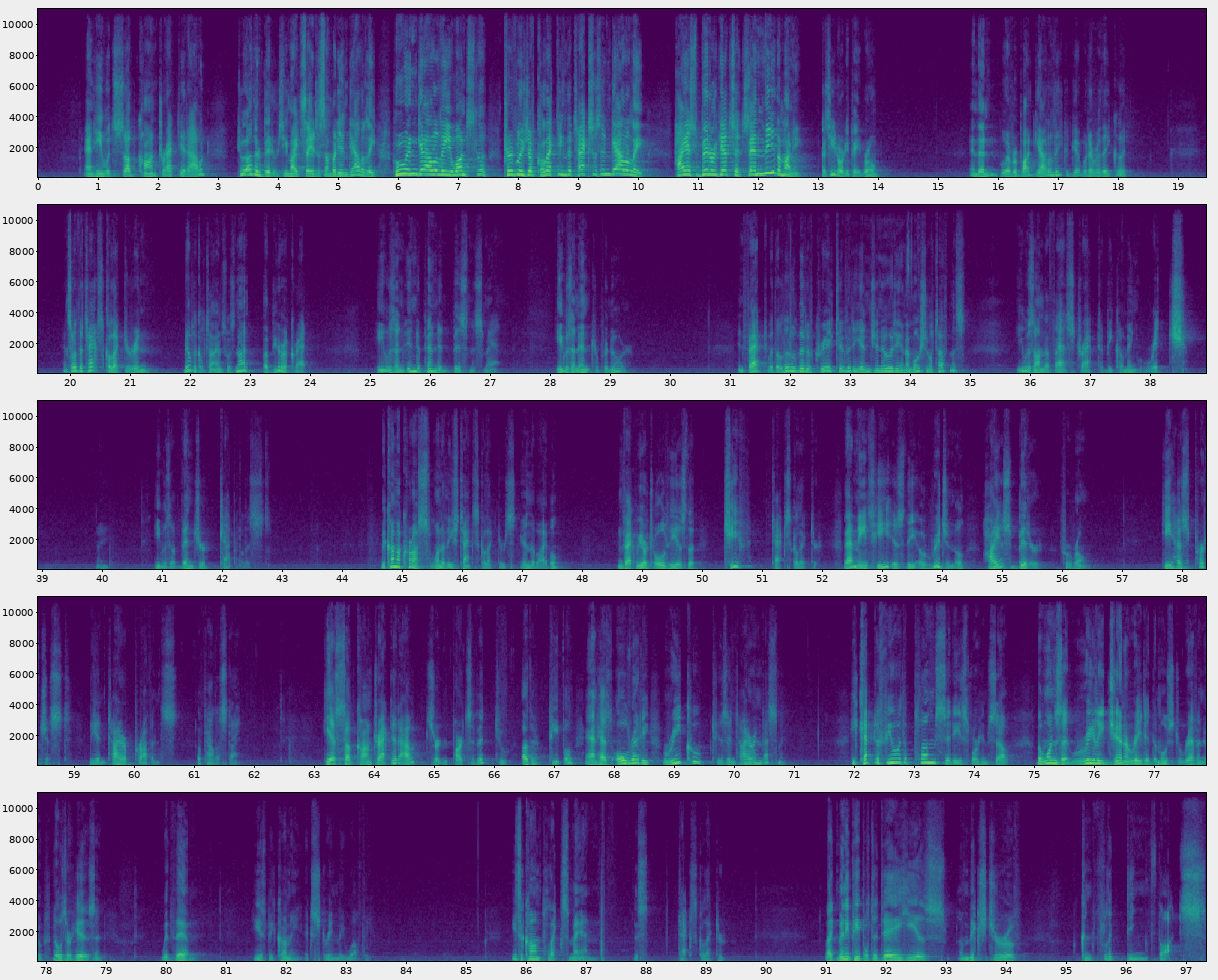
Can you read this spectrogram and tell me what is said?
and he would subcontract it out to other bidders. He might say to somebody in Galilee, Who in Galilee wants the privilege of collecting the taxes in Galilee? Highest bidder gets it. Send me the money. Because he'd already paid Rome. And then whoever bought Galilee could get whatever they could. And so the tax collector in biblical times was not a bureaucrat, he was an independent businessman, he was an entrepreneur. In fact, with a little bit of creativity, ingenuity, and emotional toughness, he was on the fast track to becoming rich. Right? He was a venture capitalist. We come across one of these tax collectors in the Bible. In fact, we are told he is the chief tax collector. That means he is the original highest bidder for Rome. He has purchased the entire province of Palestine. He has subcontracted out certain parts of it to other people and has already recouped his entire investment. He kept a few of the plum cities for himself, the ones that really generated the most revenue. Those are his, and with them, he is becoming extremely wealthy. He's a complex man, this tax collector. Like many people today, he is a mixture of conflicting thoughts,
